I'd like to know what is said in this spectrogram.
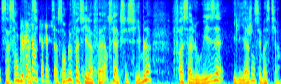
Ça semble, Très faci- intéressant. ça semble facile à faire, c'est accessible. Face à Louise, il y a Jean-Sébastien.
